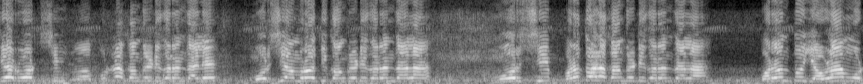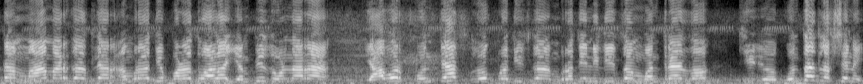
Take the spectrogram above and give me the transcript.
ते रोड सिम पूर्ण काँक्रिटीकरण झाले. मोर्शी अमरावती काँक्रिटीकरण झाला. मोर्शी परतवाडा काँक्रिटीकरण झाला. परंतु एवढा मोठा महामार्ग असल्यावर अमरावती परतवाडा एम पी जोडणारा यावर कोणत्याच लोकप्रतिनिधीचं प्रतिनिधीचं मंत्र्याचं की कोणतंच लक्ष नाही.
